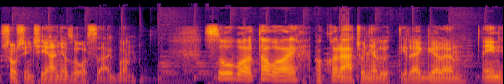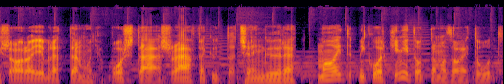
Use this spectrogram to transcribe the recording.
sosincs hiány az országban. Szóval tavaly, a karácsony előtti reggelen én is arra ébredtem, hogy a postás ráfeküdt a csengőre, majd, mikor kinyitottam az ajtót,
